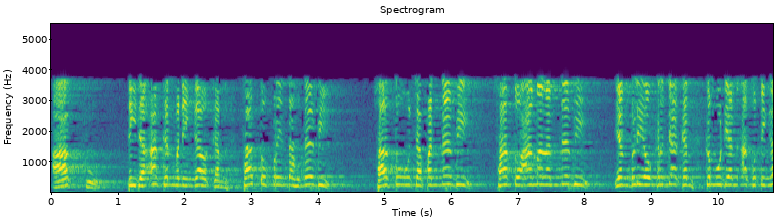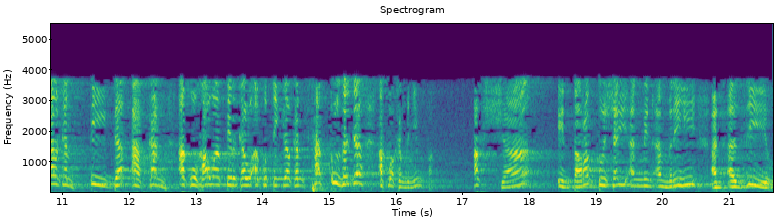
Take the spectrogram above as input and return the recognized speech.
Aku tidak akan meninggalkan satu perintah Nabi, satu ucapan Nabi, satu amalan Nabi yang beliau kerjakan kemudian aku tinggalkan tidak akan aku khawatir kalau aku tinggalkan satu saja aku akan menyimpang aksya in taraktu syai'an min amrihi an azir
